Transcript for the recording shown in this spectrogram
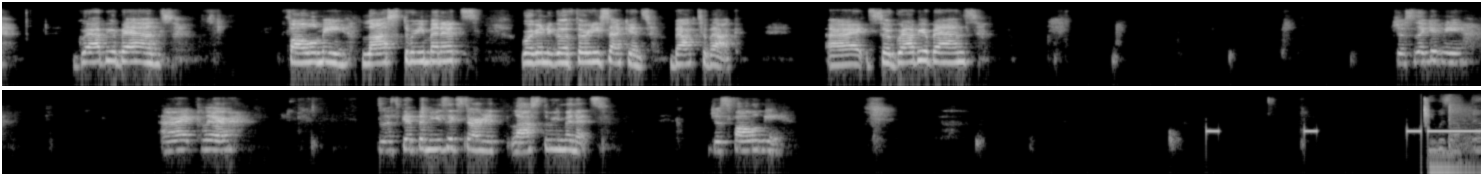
grab your bands. Follow me. Last three minutes. We're going to go 30 seconds back to back. All right, so grab your bands. Just look at me. All right, Claire. Let's get the music started. Last three minutes. Just follow me. She was up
